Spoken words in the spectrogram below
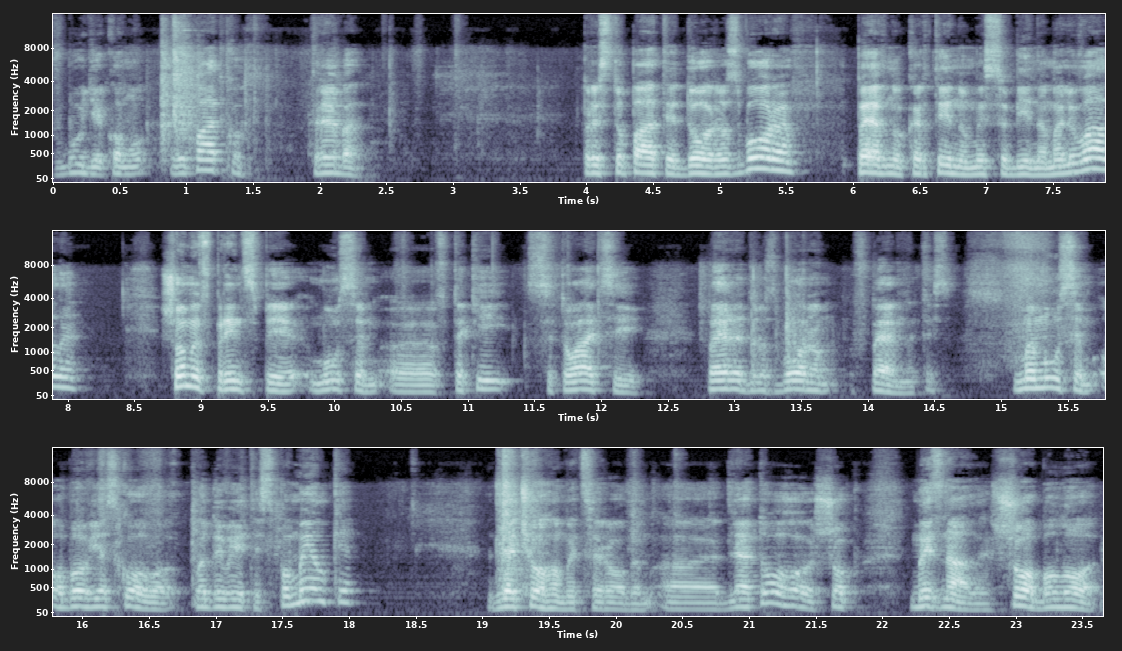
в будь-якому випадку треба приступати до розбору. Певну картину ми собі намалювали. Що ми, в принципі, мусимо е, в такій ситуації перед розбором впевнитись? Ми мусимо обов'язково подивитись помилки. Для чого ми це робимо? Е, Для того, щоб ми знали, що було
